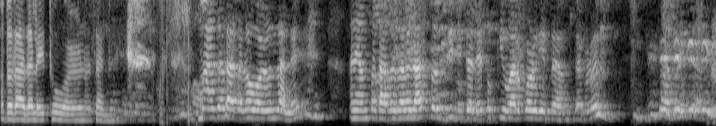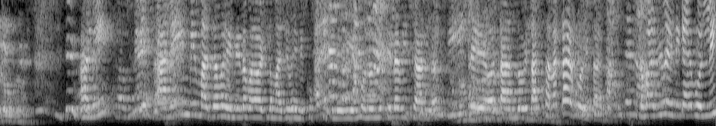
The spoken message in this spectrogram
आता दादाला इथं वळणं चालू आहे. माझ्या दादाला वळून झालंय. आणि आमचा दादा जरा जास्तच डिजिटल आहे. तो क्यू आर कोड घेतोय आमच्याकडून. आणि आणि मी माझ्या बहिणीला मला वाटलं माझी बहिणी खूप शिकलेली आहे म्हणून मी तिला विचारलं की ते तांदूळ टाकताना काय बोलतात? तर माझी बहिणी काय बोलली?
